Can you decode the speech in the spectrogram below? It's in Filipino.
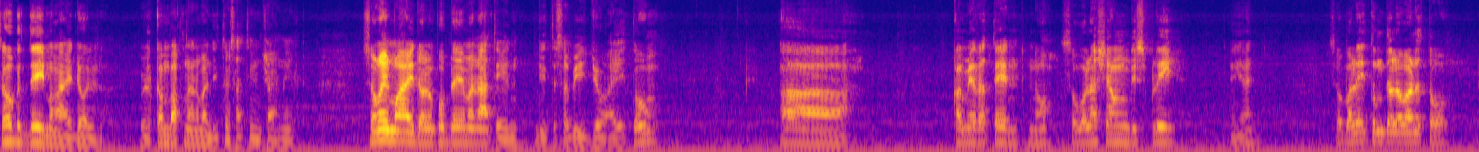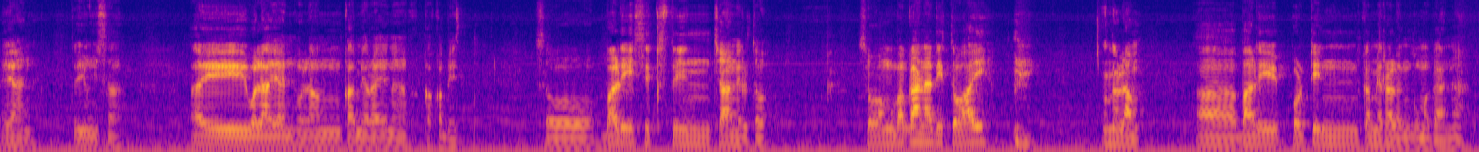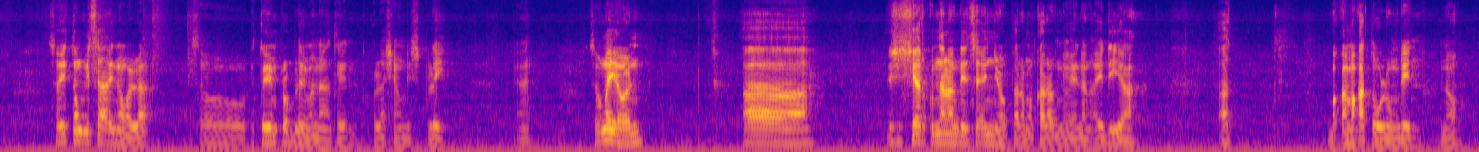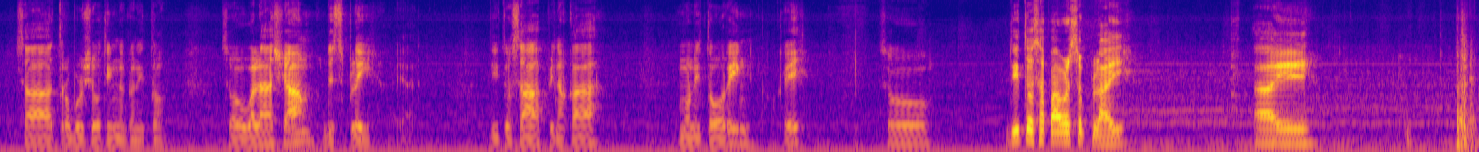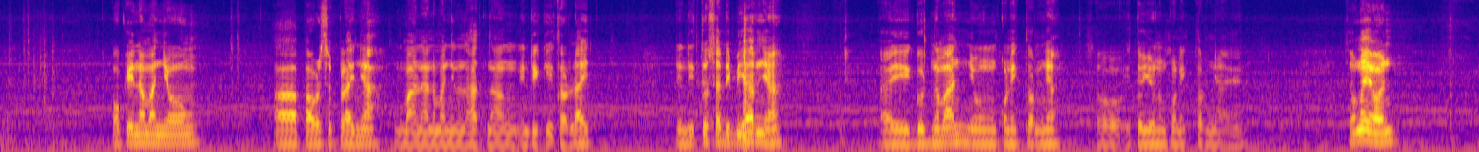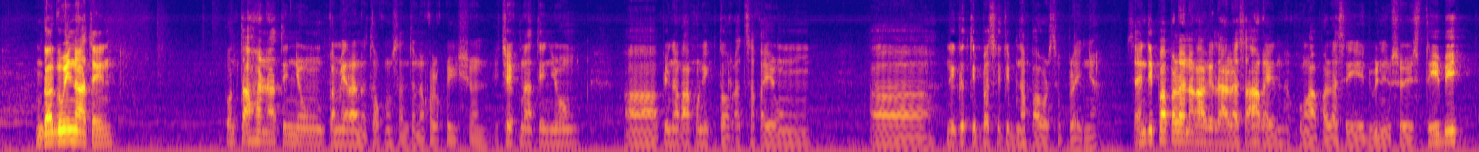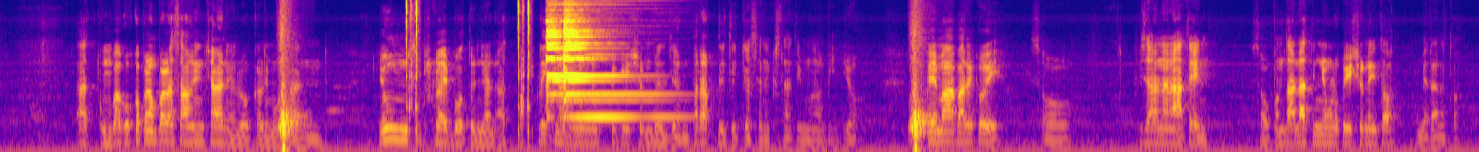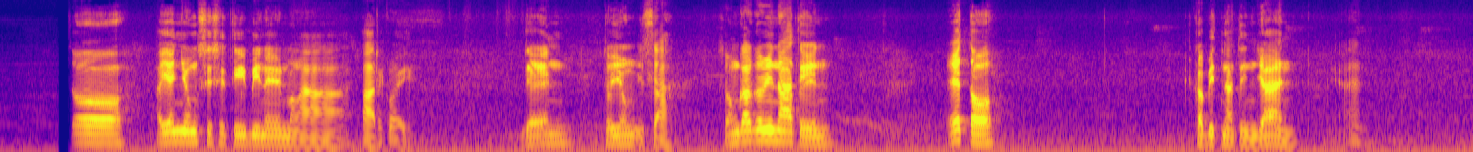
So, good day mga idol. Welcome back na naman dito sa ating channel. So, ngayon mga idol, ang problema natin dito sa video ay itong ah camera 10, no? So, wala siyang display. Ayan. So, bali itong dalawa na to, ayan, ito yung isa, ay wala yan, walang camera yan na kakabit. So, bali 16 channel to. So, ang magana dito ay ano lang, ah bali 14 camera lang gumagana. So, itong isa ay nawala. So, ito yung problema natin. Wala siyang display. Yan. So, ngayon, ah i-share ko na lang din sa inyo para magkaroon kayo ng idea at baka makatulong din, no? Sa troubleshooting na ganito. So, wala siyang display. Ayan. Dito sa pinaka monitoring. Okay? So, dito sa power supply ay okay naman yung ah, power supply niya. Gumana naman yung lahat ng indicator light. Then dito sa DVR niya ay good naman yung connector niya. So, ito yun yung connector niya. Ayan. So, ngayon, ang gagawin natin, puntahan natin yung camera na to kung saan to naka-location. I-check natin yung ah, pinaka-connector at saka yung ah, negative positive na power supply niya. Sa hindi pa pala nakakilala sa akin, ako nga pala si Edwin Series TV. At kung bago ka pa lang pala sa aking channel, huwag kalimutan yung subscribe button dyan at click na yung notification bell dyan para updated ka sa next nating mga video. Okay mga pare ko eh. So, isa na natin. So, punta natin yung location na ito. Kamera na to. So, ayan yung CCTV na yun mga pare ko eh. Then, ito yung isa. So, ang gagawin natin, ito, ikabit natin dyan. Ayan.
